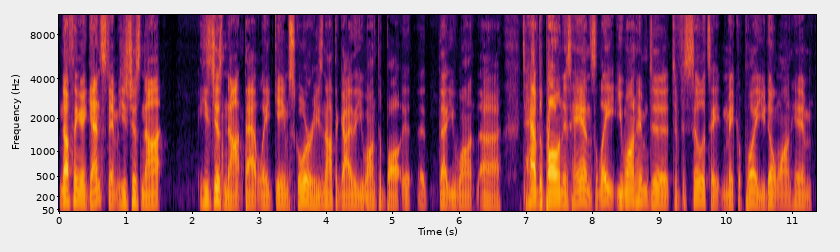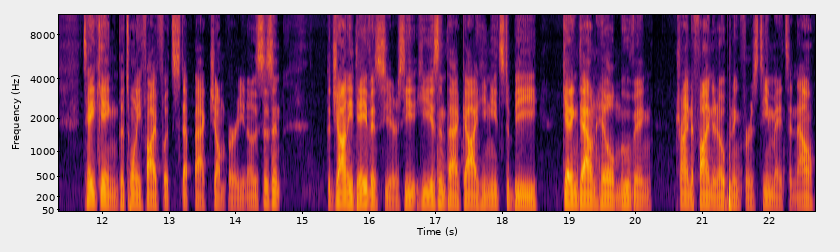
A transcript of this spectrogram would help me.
nothing against him. He's just not he's just not that late game scorer. He's not the guy that you want the ball uh, uh, that you want uh, to have the ball in his hands late. You want him to to facilitate and make a play. You don't want him taking the 25 foot step back jumper. You know, this isn't the Johnny Davis years. He he isn't that guy. He needs to be getting downhill, moving, trying to find an opening for his teammates. And now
